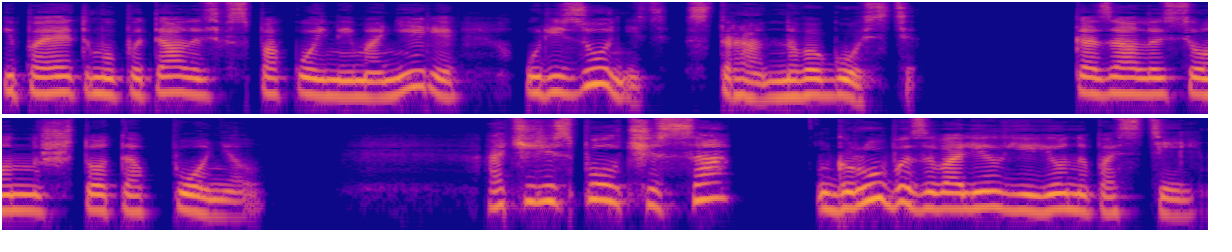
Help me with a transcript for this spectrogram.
И поэтому пыталась в спокойной манере урезонить странного гостя. Казалось, он что-то понял. А через полчаса грубо завалил ее на постель.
